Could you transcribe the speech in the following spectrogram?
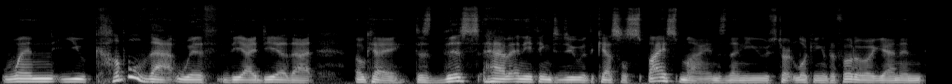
when you couple that with the idea that okay, does this have anything to do with the Kessel Spice mines? Then you start looking at the photo again, and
